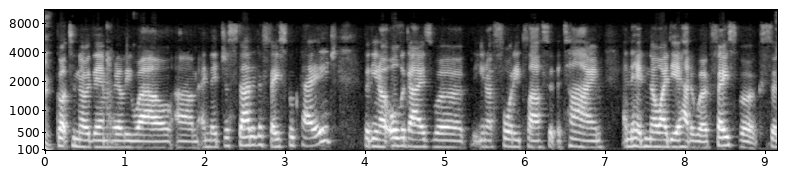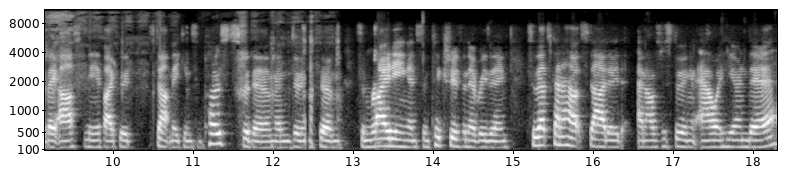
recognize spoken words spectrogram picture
Got to know them really well. Um, and they just started a Facebook page. But, you know, all the guys were, you know, 40 plus at the time and they had no idea how to work Facebook. So they asked me if I could start making some posts for them and doing some some writing and some pictures and everything. So that's kind of how it started. And I was just doing an hour here and there,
